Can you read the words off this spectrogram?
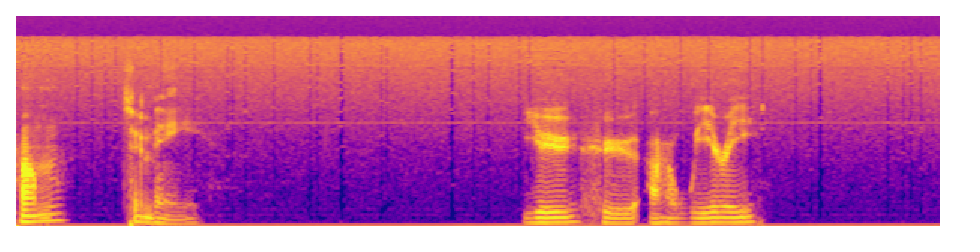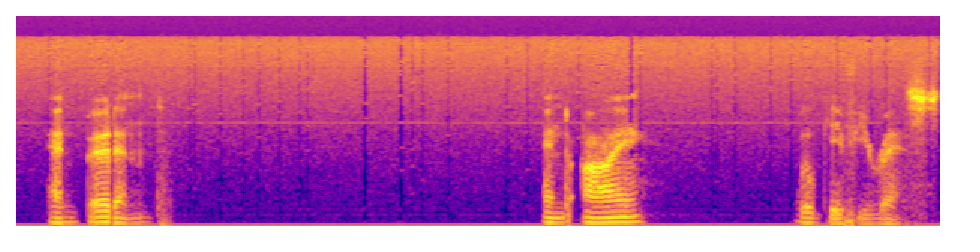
Come to me, you who are weary and burdened, and I will give you rest.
